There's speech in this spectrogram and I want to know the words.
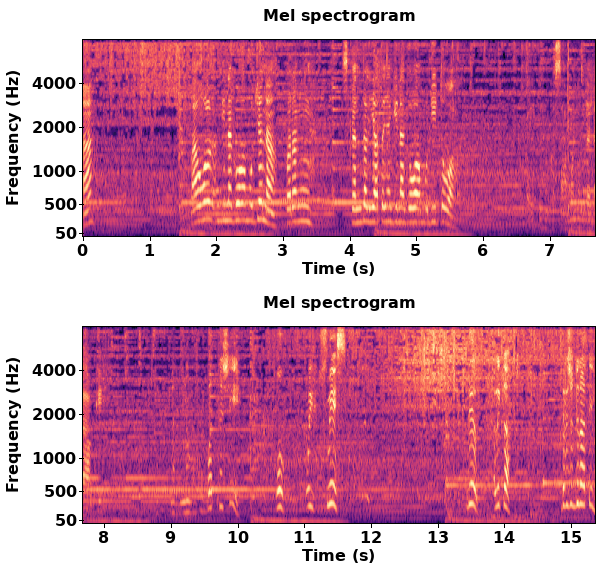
Ha? Bawal ang ginagawa mo dyan ah. Parang skandal yata yung ginagawa mo dito ah. Ay, ito kasama ng lalaki. Nag Nagkubat na siya eh. Oh, uy, miss! Clear, alika. Dali sundin natin.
